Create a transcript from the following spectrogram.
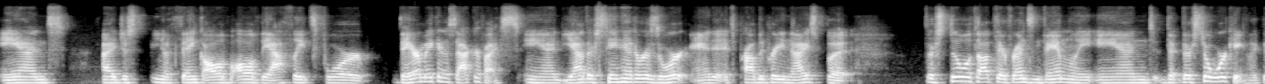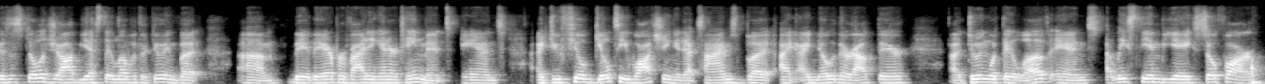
And I just you know thank all of all of the athletes for they are making a sacrifice. And yeah, they're staying at a resort, and it's probably pretty nice, but they're still without their friends and family, and they're still working. Like this is still a job. Yes, they love what they're doing, but um, they they are providing entertainment, and I do feel guilty watching it at times, but I, I know they're out there uh, doing what they love, and at least the NBA so far,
